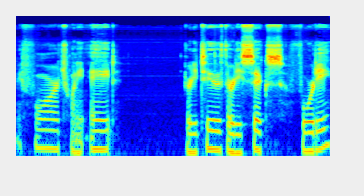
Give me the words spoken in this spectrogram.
24, 28, 32, 36, 40.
